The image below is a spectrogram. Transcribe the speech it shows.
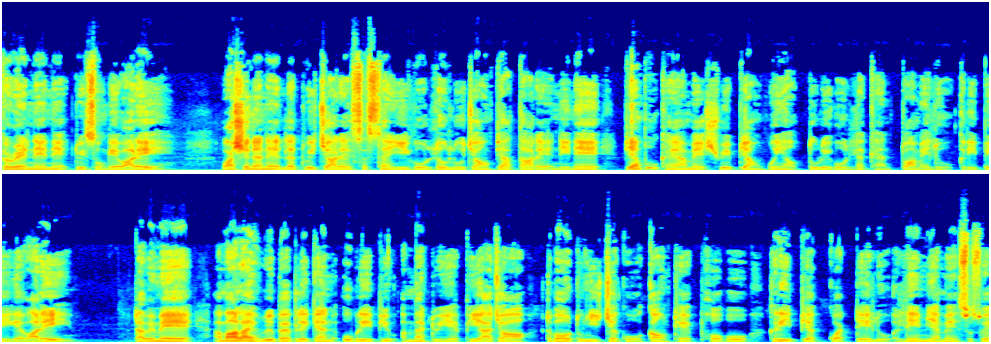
Grenell နဲ့တွေ့ဆုံခဲ့ပါတယ်။ဝါရှင်တန်နဲ့လက်တွေ့ကြတဲ့ဆက်ဆံရေးကိုလှုပ်လို့ကြောင်းပြသတဲ့အနေနဲ့ပြန်ပို့ခံရမယ့်ရွှေ့ပြောင်းဝင်ရောက်သူတွေကိုလက်ခံသွားမယ်လို့ကြေပေးခဲ့ပါတယ်။ဒါပေမဲ့အမာလိုင်း Republican ဥပဒေပြုအမတ်တွေရဲ့ဖိအားကြောင့်တဘောတူညီချက်ကိုအကောင့်ထဲပေါ်ဖို့ကြေပြက်ကွက်တယ်လို့အလင်းမြန်ပဲဆွဆွဲ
